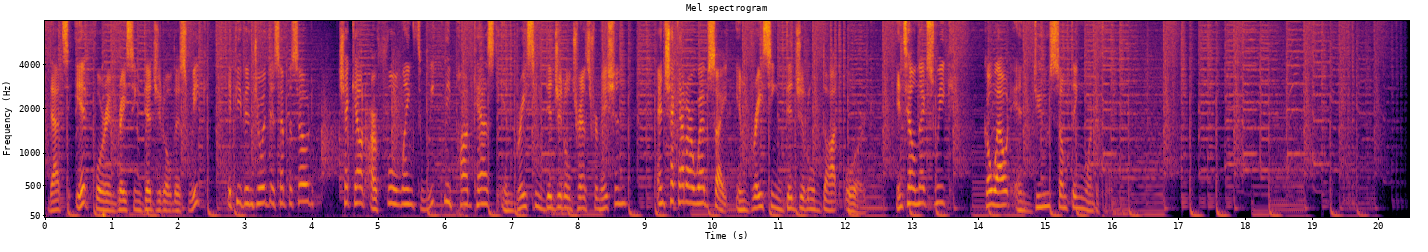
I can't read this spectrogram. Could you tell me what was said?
That's it for Embracing Digital this week. If you've enjoyed this episode, check out our full length weekly podcast, Embracing Digital Transformation, and check out our website, embracingdigital.org. Until next week, go out and do something wonderful.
